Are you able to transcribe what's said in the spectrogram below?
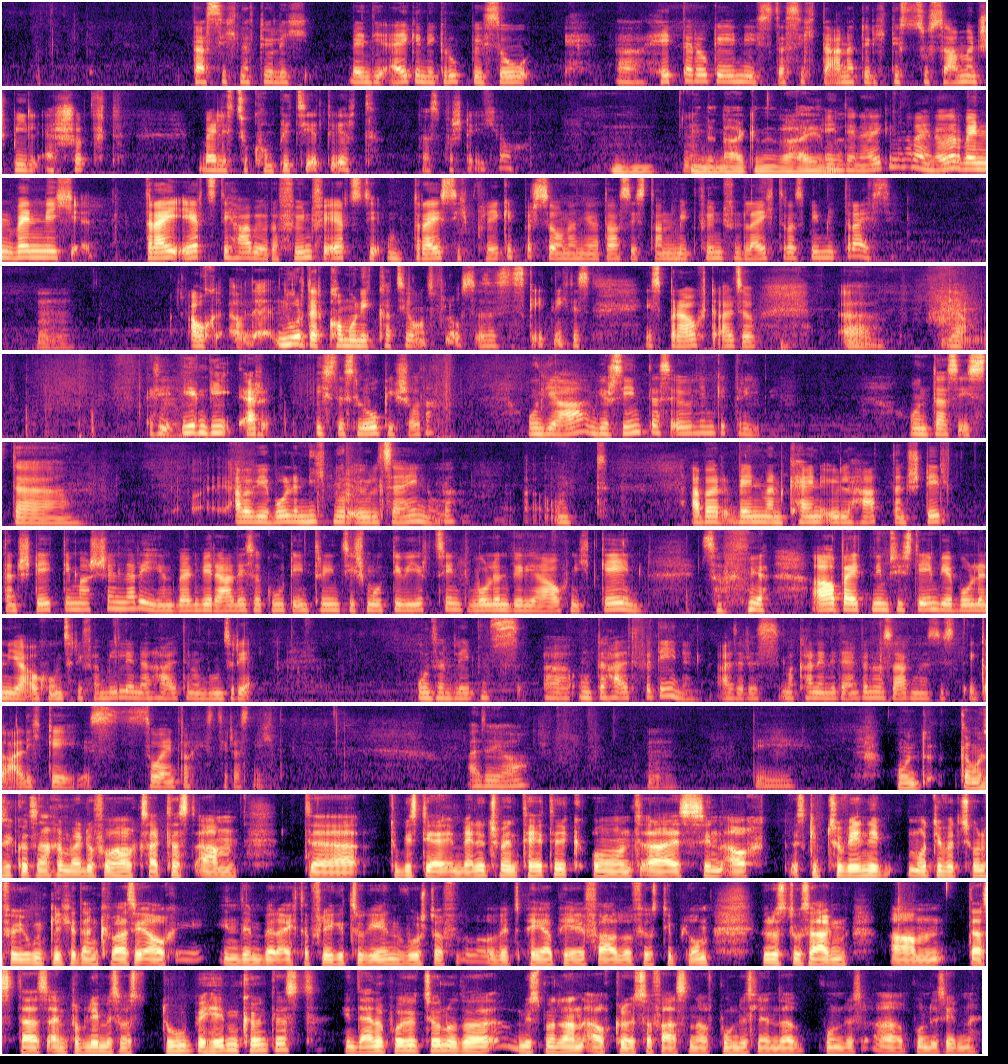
dass sich natürlich, wenn die eigene Gruppe so äh, heterogen ist, dass sich da natürlich das Zusammenspiel erschöpft, weil es zu kompliziert wird. Das verstehe ich auch. Mhm. In den eigenen Reihen. In den eigenen Reihen, oder? Wenn, wenn ich drei Ärzte habe oder fünf Ärzte und 30 Pflegepersonen, ja, das ist dann mit fünf leichter als wie mit 30. Mhm. Auch äh, nur der Kommunikationsfluss, also es geht nicht. Es, es braucht also, äh, ja, irgendwie ist es logisch, oder? Und ja, wir sind das Öl im Getriebe. Und das ist, äh, aber wir wollen nicht nur Öl sein, oder? Und, aber wenn man kein Öl hat, dann steht, dann steht die Maschinerie. Und weil wir alle so gut intrinsisch motiviert sind, wollen wir ja auch nicht gehen. Sondern wir arbeiten im System, wir wollen ja auch unsere Familien erhalten und unsere, unseren Lebensunterhalt äh, verdienen. Also das, man kann ja nicht einfach nur sagen, es ist egal, ich gehe. Es, so einfach ist dir das nicht. Also ja, mhm. die und da muss ich kurz nachher, weil du vorher auch gesagt hast, ähm, der, du bist ja im Management tätig und äh, es sind auch, es gibt zu wenig Motivation für Jugendliche, dann quasi auch in den Bereich der Pflege zu gehen, wurscht auf, ob jetzt PHPF oder fürs Diplom. Würdest du sagen, ähm, dass das ein Problem ist, was du beheben könntest in deiner Position oder müsste man dann auch größer fassen auf Bundesländer, Bundes, äh, Bundesebene?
